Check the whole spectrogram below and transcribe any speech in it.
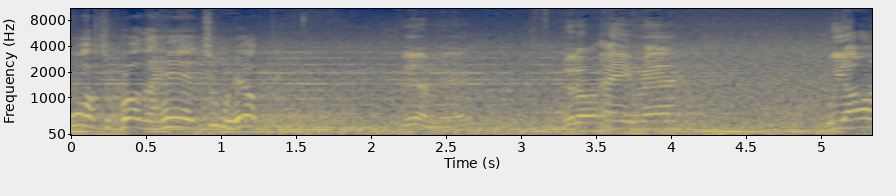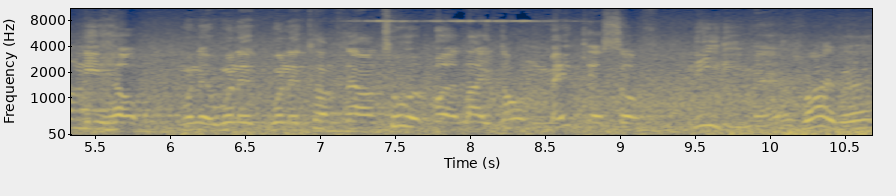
force a brother hand to help you. Yeah, man. You know, hey, man. We all need help when it when it when it comes down to it, but like, don't make yourself needy, man. That's right, man.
